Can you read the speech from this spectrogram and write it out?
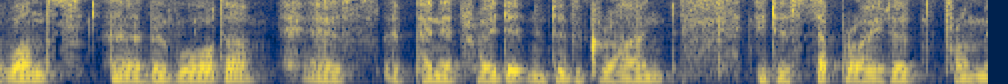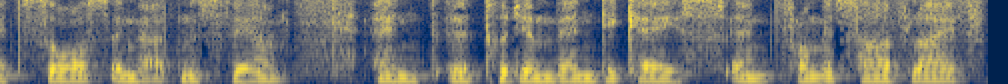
once uh, the water has uh, penetrated into the ground, it is separated from its source in the atmosphere, and uh, tritium then decays. And from its half life,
